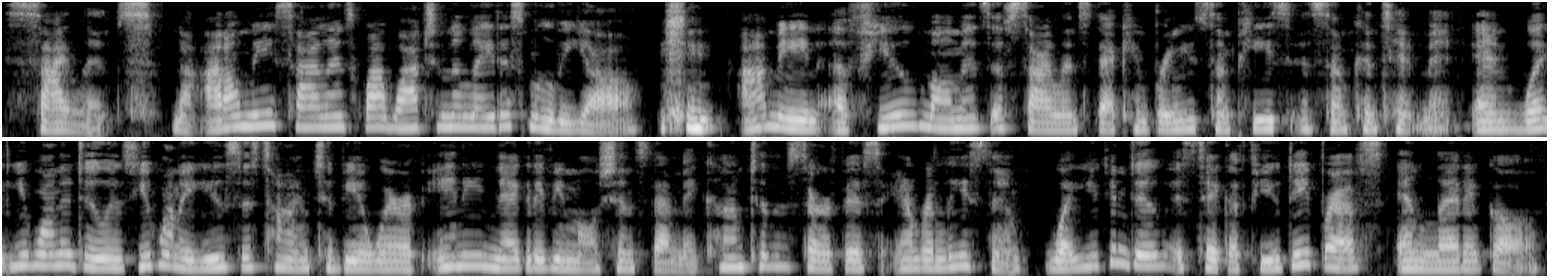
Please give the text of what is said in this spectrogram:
silence. Now, I don't mean silence while watching the latest movie, y'all. I mean a few moments of silence that can bring you some peace and some contentment. And what you want to do is you want to use this time to be aware of any negative emotions that may come to the surface and release them. What you can do is take a few deep breaths and let it go.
